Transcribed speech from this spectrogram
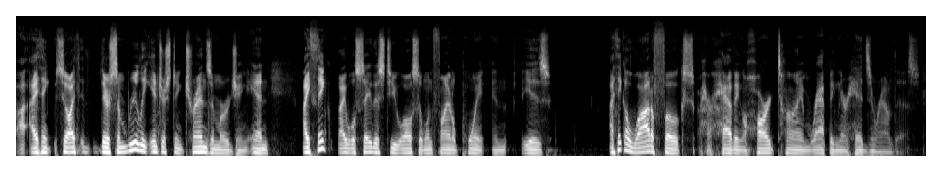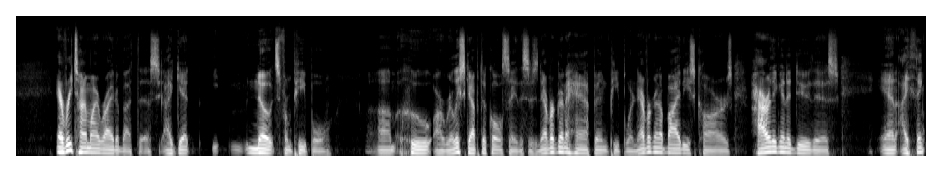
I think so. I th- there's some really interesting trends emerging, and I think I will say this to you also. One final point, and is I think a lot of folks are having a hard time wrapping their heads around this. Every time I write about this, I get notes from people um, who are really skeptical, say this is never going to happen. People are never going to buy these cars. How are they going to do this? And I think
